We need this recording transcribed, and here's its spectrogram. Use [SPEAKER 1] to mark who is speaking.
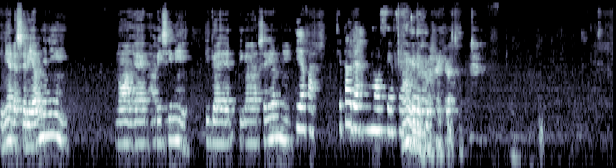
[SPEAKER 1] ini ada serialnya nih. Noah Haris ini tiga tiga serial nih.
[SPEAKER 2] Iya Pak, kita udah mau siap-siap.
[SPEAKER 1] Oh gitu.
